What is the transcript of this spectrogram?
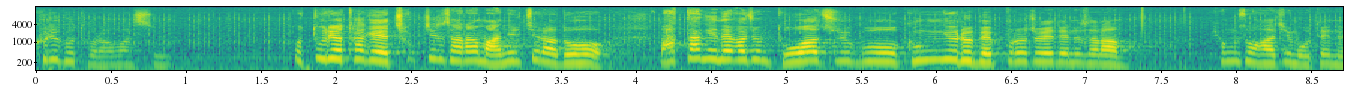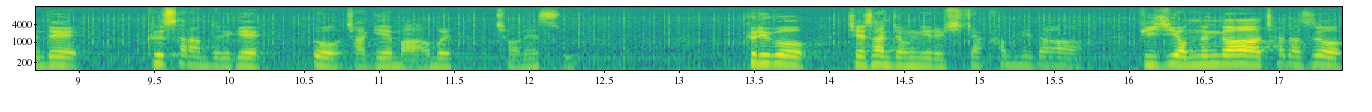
그리고 돌아왔습니다. 또 뚜렷하게 척진 사람 아닐지라도 마땅히 내가 좀 도와주고 긍휼을 베풀어 줘야 되는 사람 평소 하지 못했는데 그 사람들에게 또 자기의 마음을 전했습니다. 그리고 재산 정리를 시작합니다. 빚이 없는가 찾아서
